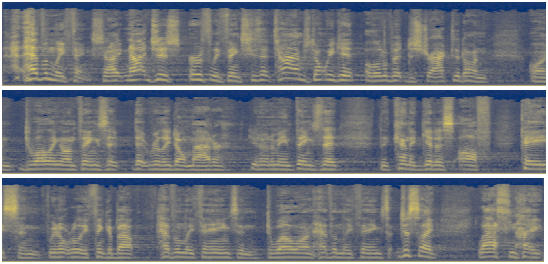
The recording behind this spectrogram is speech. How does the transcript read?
heavenly things, right? Not just earthly things. Because at times, don't we get a little bit distracted on, on dwelling on things that, that really don't matter? You know what I mean? Things that, that kind of get us off pace, and we don't really think about heavenly things and dwell on heavenly things. Just like last night,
